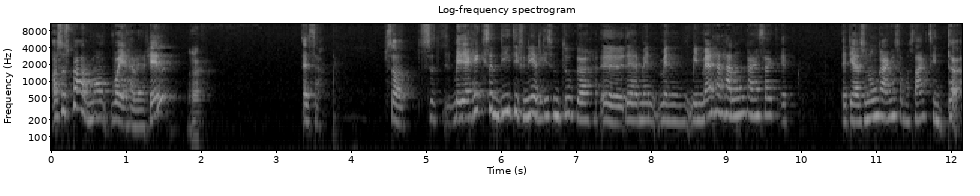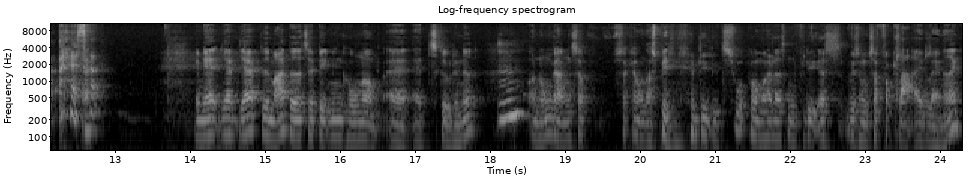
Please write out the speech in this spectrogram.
Og så spørger du mig om, hvor jeg har været henne. ja. Altså, så, så, men jeg kan ikke sådan lige definere det, ligesom du gør øh, der, men, men min mand han har nogle gange sagt, at, at jeg altså nogle gange som har sagt til en dør. altså, ja. Jamen, jeg, jeg, jeg er blevet meget bedre til at bede min kone om at, at skrive det ned. Mm. Og nogle gange, så, så kan hun også blive, blive lidt sur på mig, eller sådan, fordi jeg, hvis hun så forklarer et eller andet. Ikke?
